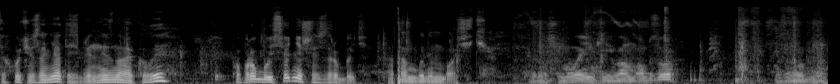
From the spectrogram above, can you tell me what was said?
Це хочу зайнятися, блін, не знаю коли. Попробую сьогодні щось зробити, а там будемо бачити. Коротше, маленький вам обзор зроблю.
